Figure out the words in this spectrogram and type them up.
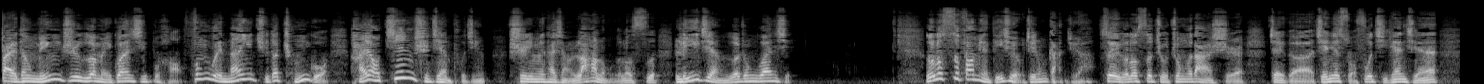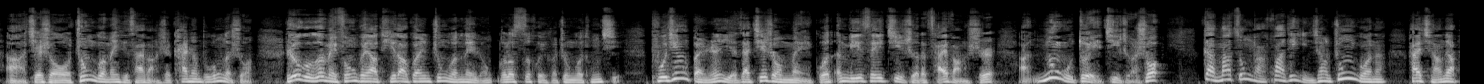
拜登明知俄美关系不好，峰会难以取得成果，还要坚持见普京，是因为他想拉拢俄罗斯，离间俄中关系。俄罗斯方面的确有这种感觉啊，所以俄罗斯驻中国大使这个杰涅索夫几天前啊接受中国媒体采访时开诚布公地说，如果俄美峰会要提到关于中国的内容，俄罗斯会和中国通气。普京本人也在接受美国的 NBC 记者的采访时啊，怒对记者说。干嘛总把话题引向中国呢？还强调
